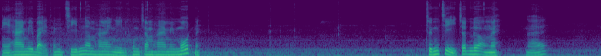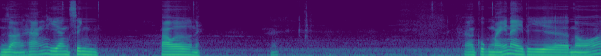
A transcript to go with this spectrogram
ngày 27 tháng 9 năm 2021 này. Chứng chỉ chất lượng này đấy. Dạng hãng Yang Sinh Power này. Đấy. À, cục máy này thì à, nó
